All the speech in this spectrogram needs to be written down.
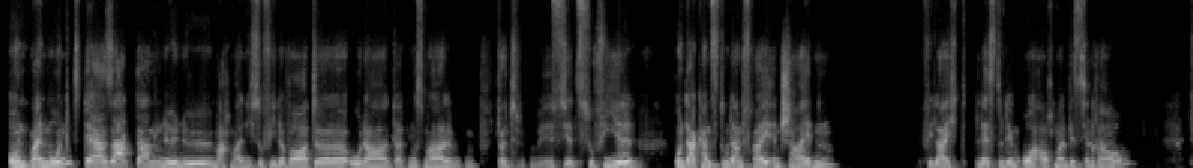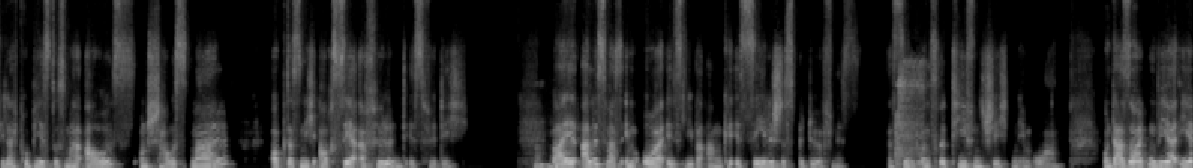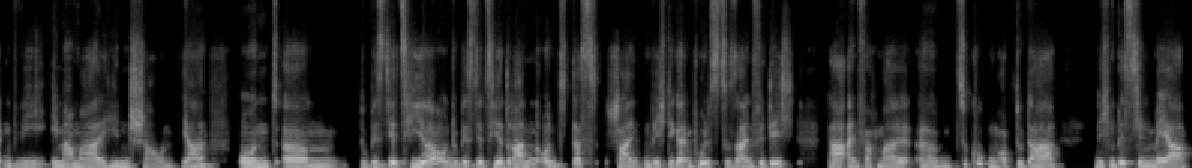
Und mein Mund, der sagt dann, nö, nö, mach mal nicht so viele Worte oder das muss mal, das ist jetzt zu viel. Und da kannst du dann frei entscheiden, vielleicht lässt du dem Ohr auch mal ein bisschen Raum, vielleicht probierst du es mal aus und schaust mal, ob das nicht auch sehr erfüllend ist für dich. Mhm. Weil alles, was im Ohr ist, liebe Anke, ist seelisches Bedürfnis. Das sind unsere tiefen Schichten im Ohr. Und da sollten wir irgendwie immer mal hinschauen, ja. Und ähm, du bist jetzt hier und du bist jetzt hier dran und das scheint ein wichtiger Impuls zu sein für dich, da einfach mal ähm, zu gucken, ob du da nicht ein bisschen mehr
